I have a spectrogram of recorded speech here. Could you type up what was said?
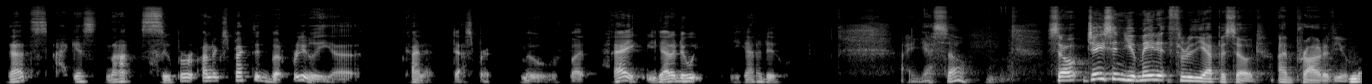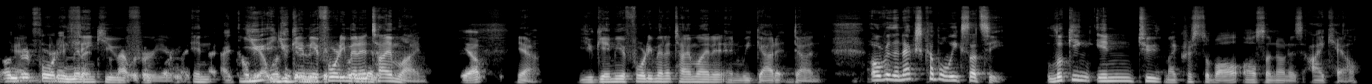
That's, I guess, not super unexpected, but really uh, a kind of desperate move. But hey, you got to do what you got to do. I guess so. So, Jason, you made it through the episode. I'm proud of you. In under and, 40 and minutes. Thank you for your. In, I you you, you gave me a 40 minute timeline. Yep. Yeah. You gave me a 40 minute timeline and we got it done. Over the next couple weeks, let's see. Looking into my crystal ball, also known as iCal,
